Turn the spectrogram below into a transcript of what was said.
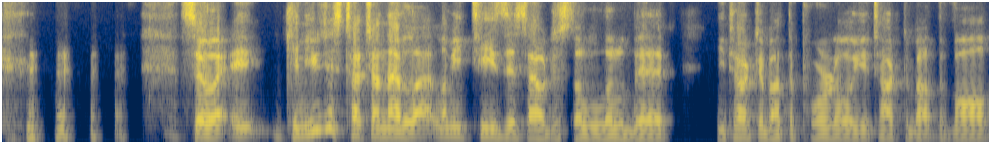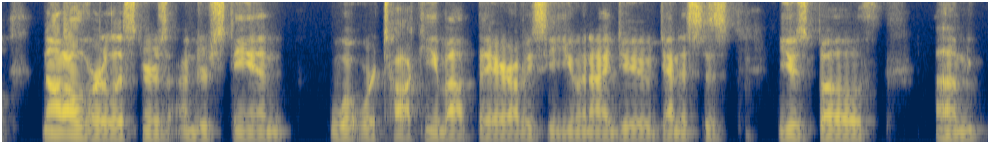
so, eh, can you just touch on that? Let me tease this out just a little bit. You talked about the portal, you talked about the vault. Not all of our listeners understand what we're talking about there. Obviously, you and I do. Dennis has used both. Um,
